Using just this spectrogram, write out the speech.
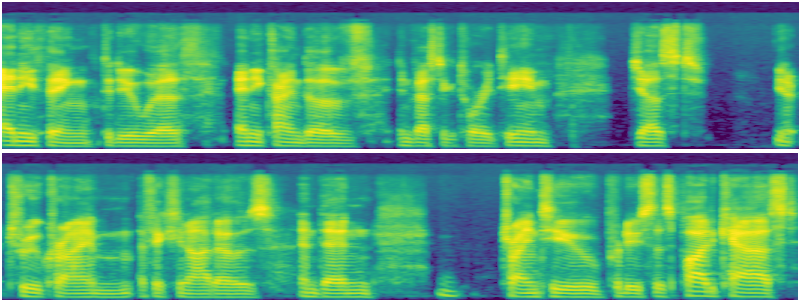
anything to do with any kind of investigatory team just you know true crime aficionados and then trying to produce this podcast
